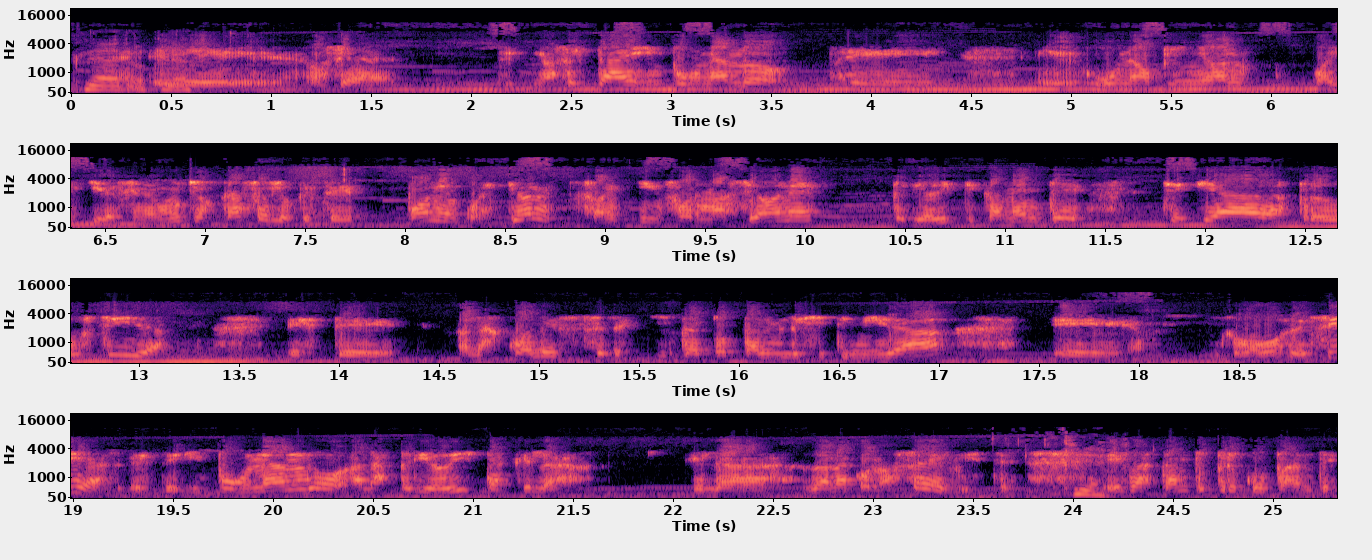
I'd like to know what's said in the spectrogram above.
claro, eh, o sea, no se está impugnando eh, eh, una opinión cualquiera, sino en muchos casos lo que se pone en cuestión son informaciones periodísticamente chequeadas, producidas, este, a las cuales se les quita total legitimidad, eh, como vos decías, este, impugnando a las periodistas que las que las dan a conocer, ¿viste? Es bastante preocupante.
